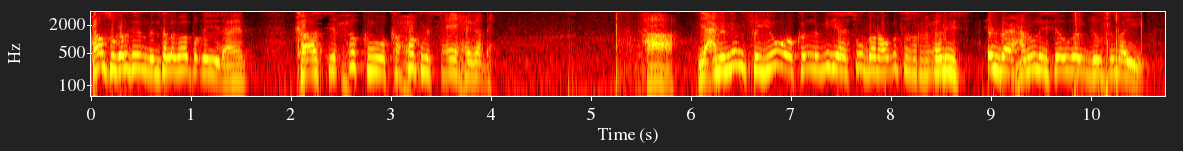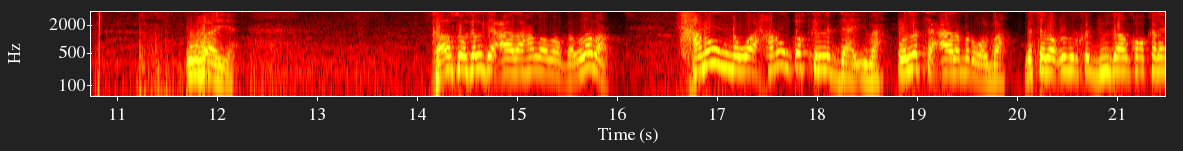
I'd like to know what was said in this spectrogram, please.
تاسو قال دي انت لو باقين آهن. كاسي حكم وكحكم صحيح قده ها يعني من يو كل ميديا سودنا أو تصرف خليس إن با يحنون يسو جوسماي وهايه كاسو قال دي عاده هان لو باقين xanuunna waa xanuun qofka la daa'ima oo la tacaala mar walba. Mesela cudurka juudaanka oo kale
